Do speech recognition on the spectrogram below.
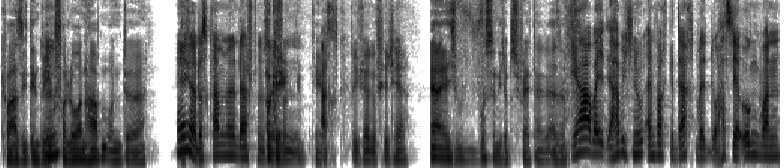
quasi den Weg Mhm. verloren haben und äh, Ja, ja, das kam äh, da schon, Okay, schon okay. acht Bücher geführt her. ja, ich wusste nicht, ob es später, also Ja, aber da habe ich nur einfach gedacht, weil du hast ja irgendwann,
